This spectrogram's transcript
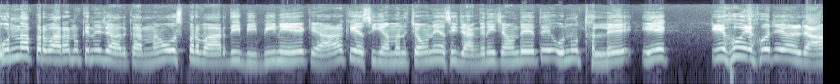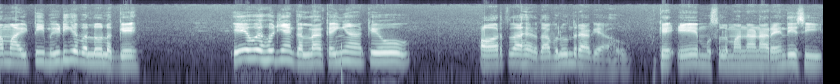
ਉਹਨਾਂ ਪਰਿਵਾਰਾਂ ਨੂੰ ਕਿਹਨੇ ਯਾਦ ਕਰਨਾ? ਉਸ ਪਰਿਵਾਰ ਦੀ ਬੀਬੀ ਨੇ ਇਹ ਕਿਹਾ ਕਿ ਅਸੀਂ ਅਮਨ ਚਾਹੁੰਦੇ ਅਸੀਂ ਜੰਗ ਨਹੀਂ ਚਾਹੁੰਦੇ, ਤੇ ਉਹਨੂੰ ਥੱਲੇ ਇਹ ਇਹੋ ਇਹੋ ਜਿਹੇ ਇਲਜ਼ਾਮ ਆਈਟੀ ਮੀਡੀਆ ਵੱਲੋਂ ਲੱਗੇ। ਇਹੋ ਇਹੋ ਜਿਹੀਆਂ ਗੱਲਾਂ ਕਹੀਆਂ ਕਿ ਉਹ ਔਰਤ ਦਾ ਹਿਰਦਾ ਬਲੁੰਦਰਿਆ ਗਿਆ ਉਹ ਕਿ ਇਹ ਮੁਸਲਮਾਨਾਂ ਨਾਲ ਰਹਿੰਦੀ ਸੀ,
